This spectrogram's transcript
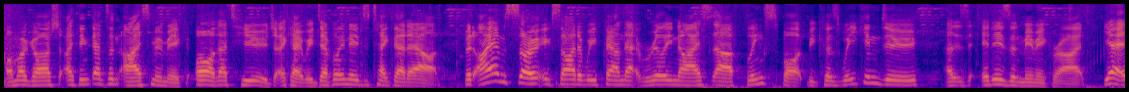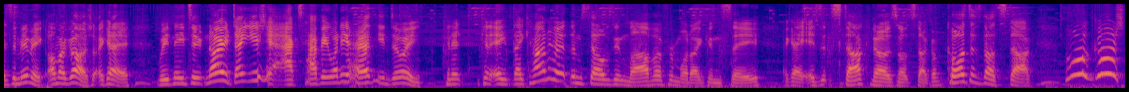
Oh my gosh, I think that's an ice mimic. Oh, that's huge. Okay, we definitely need to take that out. But I am so excited we found that really nice uh, flink spot because we can do... Uh, it is a mimic, right? Yeah, it's a mimic. Oh my gosh. Okay, we need to... No, don't use your axe, Happy. What on earth are you doing? Can it... Can it... They can't hurt themselves in lava from what I can see. Okay, is it stuck? No, it's not stuck. Of course it's not stuck. Oh gosh.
